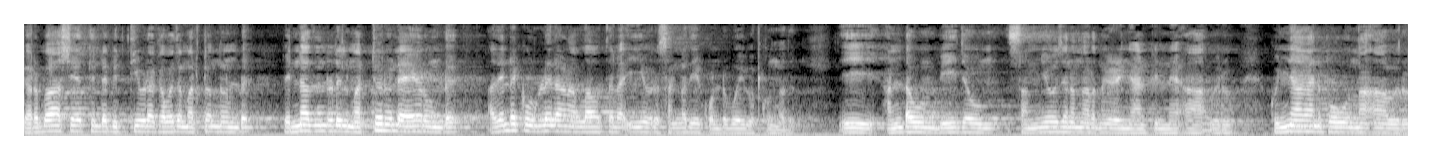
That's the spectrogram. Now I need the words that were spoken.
ഗർഭാശയത്തിന്റെ ഭിത്തിയുടെ കവചം മറ്റൊന്നുണ്ട്. പിന്നെ അതിന്റെ ഉള്ളിൽ മറ്റൊരു ലെയറുണ്ട് അതിന്റെയൊക്കെ ഉള്ളിലാണ് അള്ളാഹുത്തല ഈ ഒരു സംഗതിയെ കൊണ്ടുപോയി വെക്കുന്നത്. ഈ അണ്ടവും ബീജവും സംയോജനം നടന്നു കഴിഞ്ഞാൽ പിന്നെ ആ ഒരു കുഞ്ഞാകാൻ പോകുന്ന ആ ഒരു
